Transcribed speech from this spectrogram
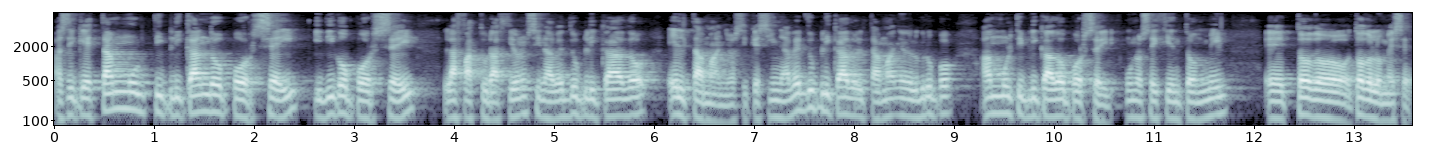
Así que están multiplicando por 6, y digo por 6, la facturación sin haber duplicado el tamaño. Así que sin haber duplicado el tamaño del grupo, han multiplicado por 6, unos 600.000 eh, todo, todos los meses.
